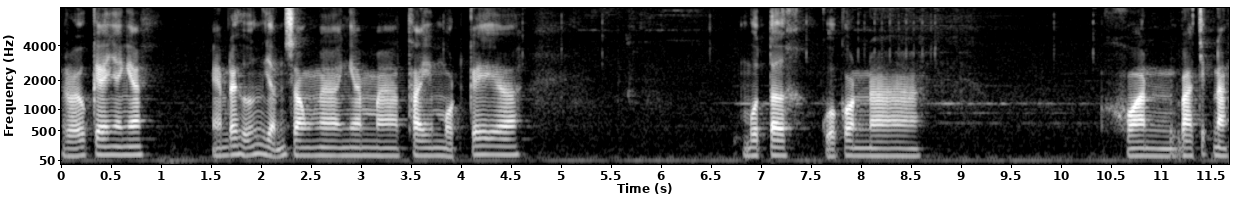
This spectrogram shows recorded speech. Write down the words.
rồi ok nha anh em em đã hướng dẫn xong à, anh em à, thay một cái motor của con à, uh, khoan ba chức năng.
